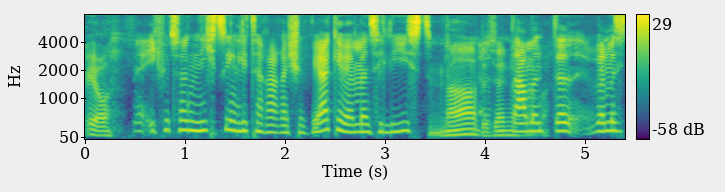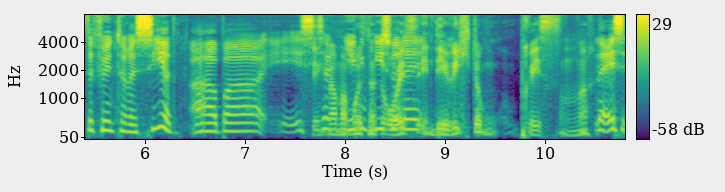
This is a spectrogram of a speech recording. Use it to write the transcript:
ja, Ich würde sagen, nichts gegen literarische Werke, wenn man sie liest, na, das da man, da, wenn man sich dafür interessiert. Aber es ich ist halt man muss nicht so alles eine, in die Richtung pressen. Ne? Na, es,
